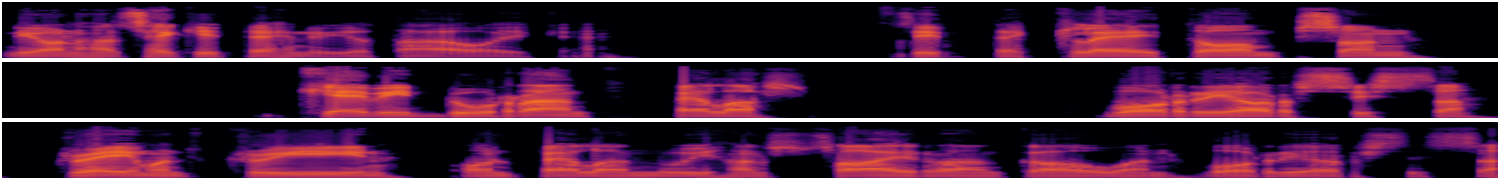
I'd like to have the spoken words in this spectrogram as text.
niin onhan sekin tehnyt jotain oikein. Sitten Clay Thompson, Kevin Durant pelasi Warriorsissa, Draymond Green on pelannut ihan sairaan kauan Warriorsissa,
